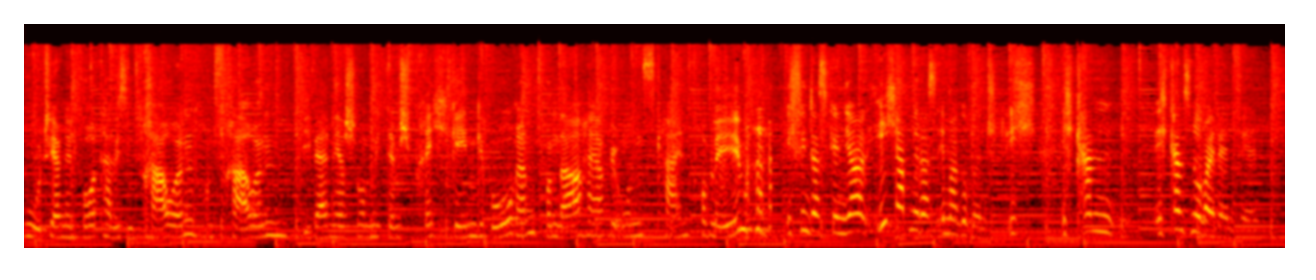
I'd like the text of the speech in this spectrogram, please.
gut, wir haben den Vorteil, wir sind Frauen. Und Frauen, die werden ja schon mit dem Sprechgehen geboren. Von daher für uns kein Problem. Ich finde das genial. Ich habe mir das immer gewünscht. Ich, ich kann es nur weiterempfehlen.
